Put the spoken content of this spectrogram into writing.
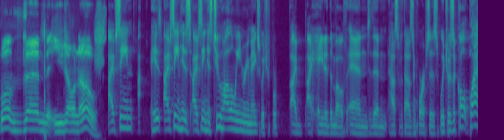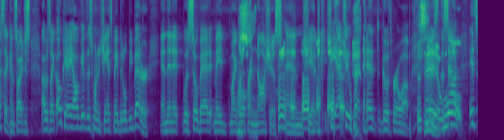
Well, then you don't know. I've seen his I've seen his I've seen his two Halloween remakes, which were I I hated them both, and then House of a Thousand Corpses, which was a cult classic, and so I just I was like, okay, I'll give this one a chance, maybe it'll be better. And then it was so bad it made my girlfriend nauseous, and she had to, she actually went had to go throw up. See, the sound well- it's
